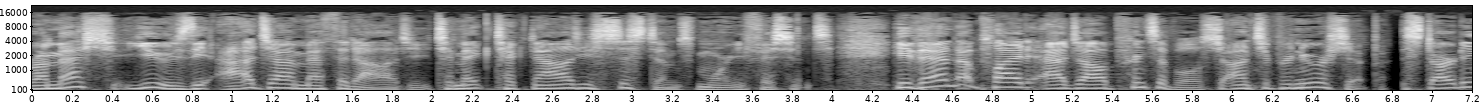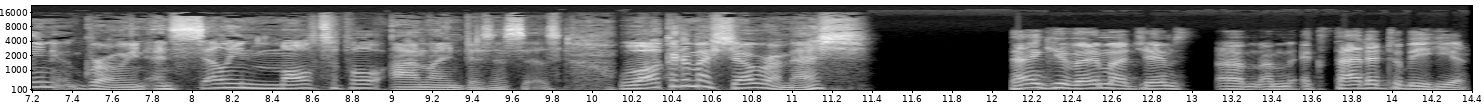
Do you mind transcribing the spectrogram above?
Ramesh used the Agile methodology to make technology systems more efficient. He then applied Agile principles to entrepreneurship, starting, growing, and selling multiple online businesses. Welcome to my show, Ramesh. Thank you very much, James. Um, I'm excited to be here.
